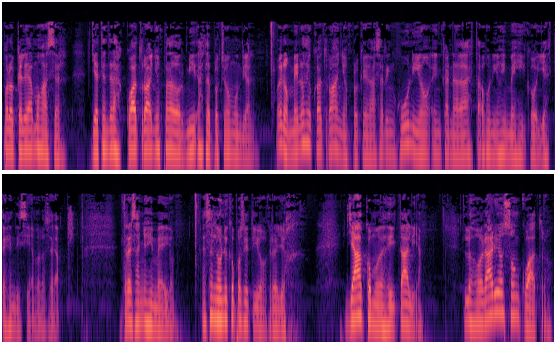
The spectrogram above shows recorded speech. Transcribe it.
Por lo que le vamos a hacer. Ya tendrás cuatro años para dormir hasta el próximo mundial. Bueno, menos de cuatro años, porque va a ser en junio en Canadá, Estados Unidos y México, y este es en diciembre, o sea, tres años y medio. Eso es lo único positivo, creo yo. Ya como desde Italia. Los horarios son cuatro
